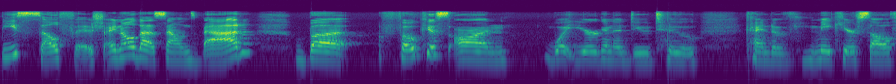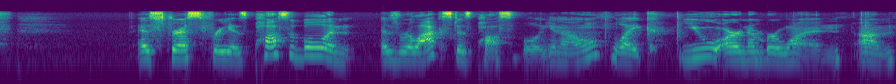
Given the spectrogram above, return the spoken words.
be selfish. I know that sounds bad, but focus on what you're going to do to kind of make yourself as stress free as possible and as relaxed as possible, you know? Like you are number 1. Um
